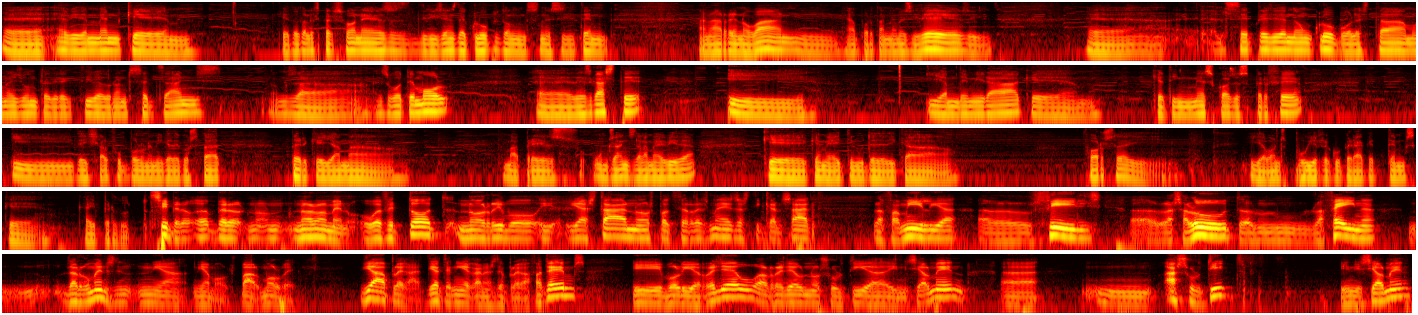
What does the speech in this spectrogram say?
eh, evidentment que, que totes les persones, dirigents de clubs, doncs, necessiten anar renovant i aportant noves idees i eh, el ser president d'un club o l'estar en una junta directiva durant 16 anys doncs eh, esgote molt, eh, desgaste i, i hem de mirar que, que tinc més coses per fer i deixar el futbol una mica de costat perquè ja m'ha pres uns anys de la meva vida que, que m'he tingut de dedicar força i, i llavors vull recuperar aquest temps que, que he perdut. Sí, però, eh, però no, normalment ho he fet tot, no arribo, i ja està, no es pot fer res més, estic cansat, la família, els fills, eh, la salut, eh, la feina, d'arguments n'hi ha, ha molts. Val, molt bé. Ja ha plegat, ja tenia ganes de plegar fa temps i volia relleu, el relleu no sortia inicialment, eh, mm, ha sortit inicialment,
